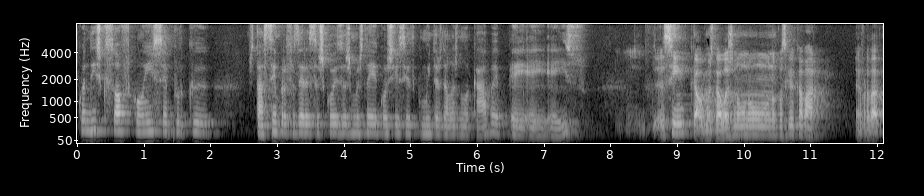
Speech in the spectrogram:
Quando diz que sofre com isso é porque está sempre a fazer essas coisas, mas tem a consciência de que muitas delas não acabam? É, é, é- é isso? Sim, que algumas delas não, não, não consigo acabar. É verdade.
